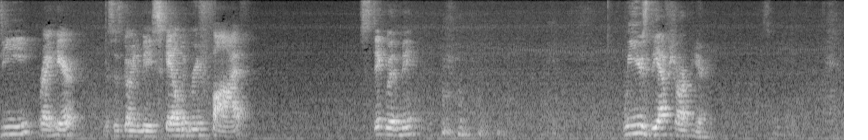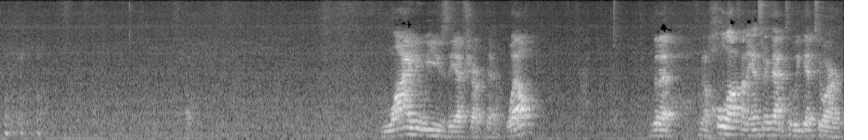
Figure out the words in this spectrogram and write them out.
D right here. This is going to be scale degree 5. Stick with me. We use the F sharp here. Why do we use the F sharp there? Well, I'm gonna, I'm gonna hold off on answering that until we get to our,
